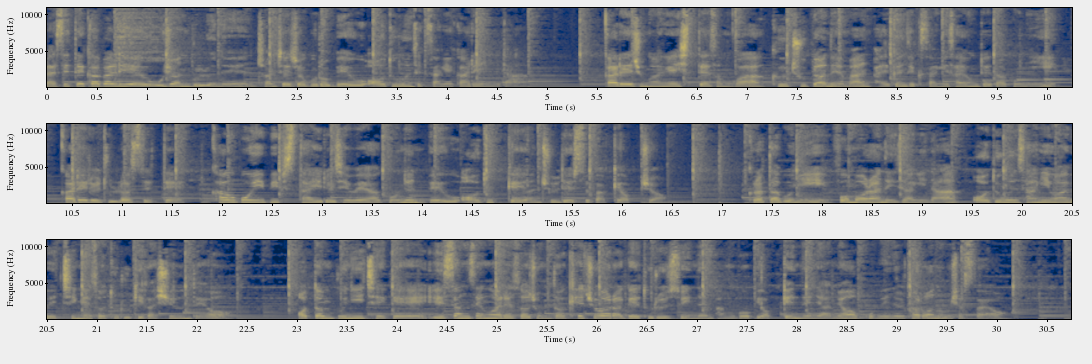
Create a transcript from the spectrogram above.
라시테 카발리에 오션 블루는 전체적으로 매우 어두운 색상의 까레입니다. 까레 중앙의 시대섬과 그 주변에만 밝은 색상이 사용되다 보니 까레를 둘렀을 때 카우보이 빕 스타일을 제외하고는 매우 어둡게 연출될 수밖에 없죠. 그렇다 보니 포멀한 의상이나 어두운 상의와 매칭해서 두르기가 쉬운데요. 어떤 분이 제게 일상생활에서 좀 더 캐주얼하게 두를 수 있는 방법이 없겠느냐며 고민을 털어놓으셨어요.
